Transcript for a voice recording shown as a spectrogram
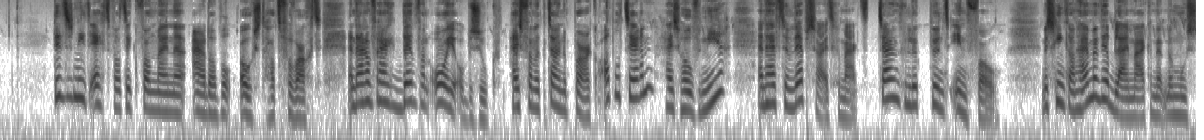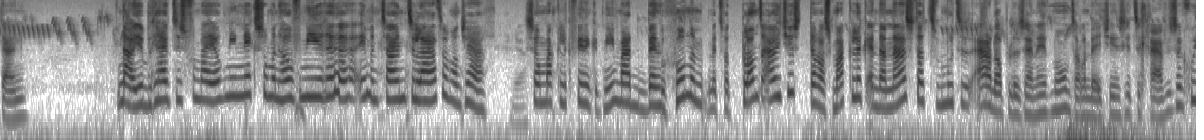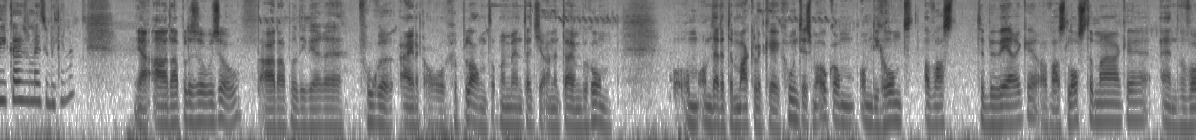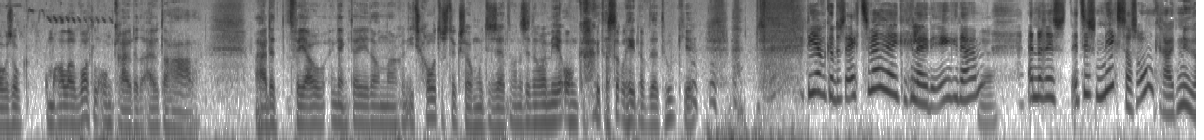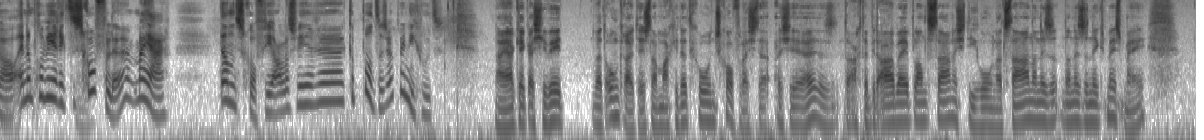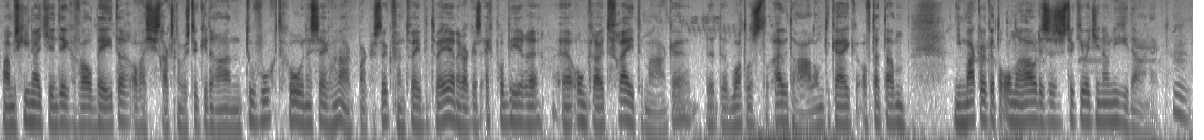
Dit is niet echt wat ik van mijn uh, aardappeloogst had verwacht. En daarom vraag ik Ben van Ooyen op bezoek. Hij is van het tuinenpark Appeltern, hij is hovenier... en hij heeft een website gemaakt, tuingeluk.info. Misschien kan hij me weer blij maken met mijn moestuin. Nou, je begrijpt dus voor mij ook niet niks om een hovenier uh, in mijn tuin te laten. Want ja, zo makkelijk vind ik het niet. Maar ik ben begonnen met wat plantuitjes. Dat was makkelijk. En daarnaast dat moeten aardappelen zijn. Daar heeft mijn hond al een beetje in zitten graven. Is dat een goede keuze om mee te beginnen? Ja, aardappelen sowieso. De aardappelen die werden vroeger eigenlijk al geplant op het moment dat je aan een tuin begon. Om, omdat het een makkelijke groente is, maar ook om, om die grond alvast te bewerken of als los te maken. En vervolgens ook om alle wortelonkruiden eruit te halen. Maar dit voor jou, ik denk dat je dan nog een iets groter stuk zou moeten zetten. Want er zit nog wel meer onkruid dan alleen op dat hoekje. Die heb ik er dus echt twee weken geleden in gedaan. Ja. En er is, het is niks als onkruid nu al. En dan probeer ik te schoffelen. Maar ja, dan schoffel je alles weer uh, kapot. Dat is ook weer niet goed. Nou ja, kijk, als je weet wat onkruid is, dan mag je dat gewoon schoffelen. Als je, als je, hè, dus daarachter heb je de aardbeienplanten staan. Als je die gewoon laat staan, dan is, er, dan is er niks mis mee. Maar misschien had je in dit geval beter, of als je straks nog een stukje eraan toevoegt... gewoon eens zeggen van nou, ik pak een stuk van 2 bij 2 en dan ga ik eens echt proberen uh, onkruidvrij te maken. De, de wortels eruit te halen om te kijken of dat dan niet makkelijker te onderhouden is... een stukje wat je nou niet gedaan hebt. Hmm.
